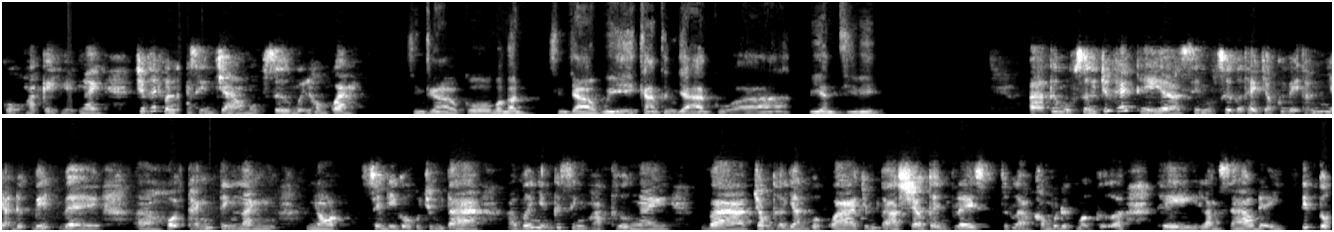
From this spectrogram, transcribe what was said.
của Hoa Kỳ hiện nay. Trước hết Vân Anh xin chào Mục sư Nguyễn Hồng Quang. Xin chào cô Vân Anh, xin chào quý khán thính giả của VNTV. À, thưa mục sư, trước hết thì uh, xin mục sư có thể cho quý vị thánh giả được biết về uh, hội thánh tin lành North San Diego của chúng ta uh, với những cái sinh hoạt thường ngày và trong thời gian vừa qua chúng ta shelter in place tức là không có được mở cửa thì làm sao để tiếp tục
